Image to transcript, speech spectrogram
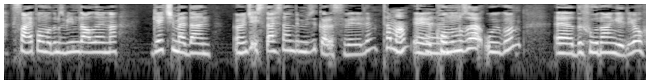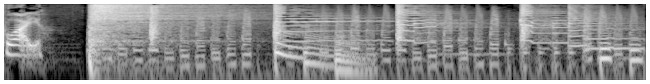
sahip olmadığımız bilim dallarına geçmeden önce istersen bir müzik arası verelim. Tamam. Ee, ee... Konumuza uygun e, The Who'dan geliyor Who Are You? Thank you.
